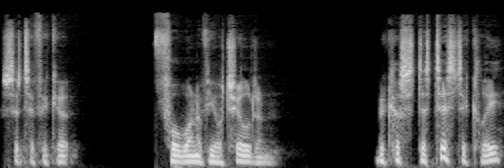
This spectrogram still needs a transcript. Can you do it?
certificate for one of your children. Because statistically,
